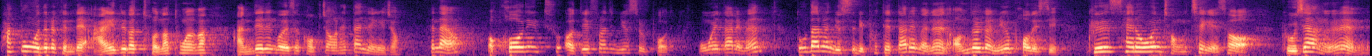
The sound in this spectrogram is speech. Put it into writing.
학부모들은 근데 아이들과 전화 통화가 안 되는 거에서 걱정을 했다는 얘기죠. 했나요? According to a different news report. 뭐에 따르면 또 다른 뉴스 리포트에 따르면은 under the new policy 그 새로운 정책에서 교장은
